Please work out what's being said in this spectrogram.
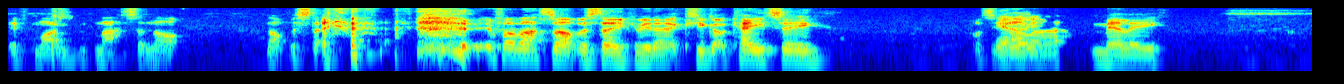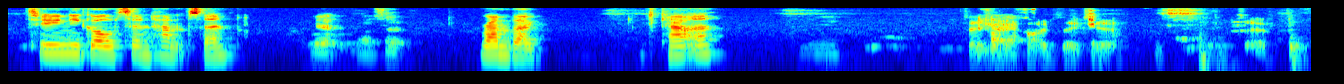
if my maths are not not mistaken, if my maths aren't mistaken me there, because you've got Katie, what's Millie. Ella, Millie, Tooney, Galton, Hanson. Yeah, that's it. Rambo. Counter. So five, five, six, yeah. So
